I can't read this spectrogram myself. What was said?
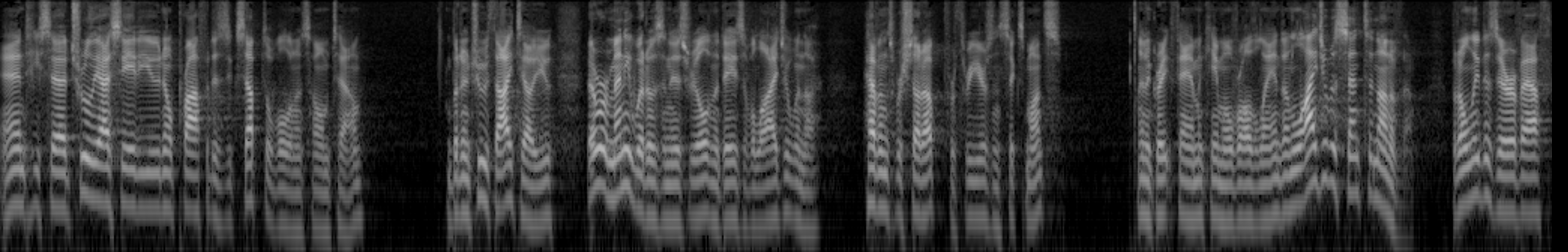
And he said, Truly I say to you, no prophet is acceptable in his hometown. But in truth, I tell you, there were many widows in Israel in the days of Elijah when the heavens were shut up for three years and six months, and a great famine came over all the land. And Elijah was sent to none of them, but only to Zarephath,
